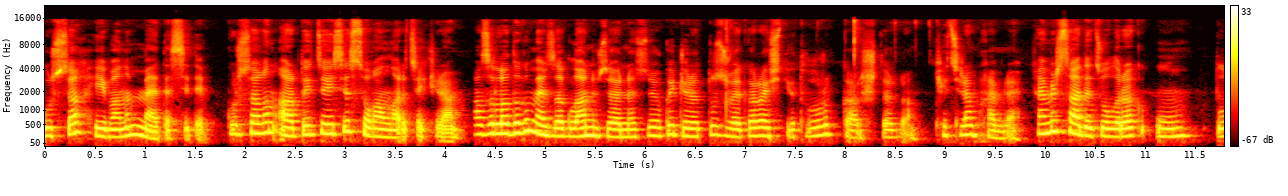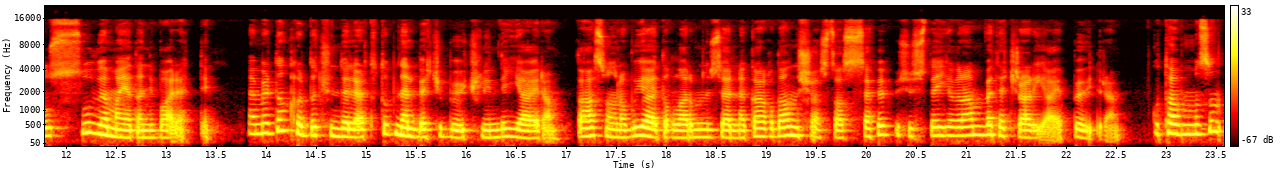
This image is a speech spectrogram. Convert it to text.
qursaq heyvanın mədəsidir. Qursağın ardınca isə soğanları çəkirəm. Hazırladığım ərzaqların üzərinə zövqə görə duz və qara istiot vurub qarışdırıram. Keçirəm xəmirə. Xəmir sadəcə olaraq un, duz, su və mayadan ibarətdir. Xəmirdən xırda kündələr tutub nəlbəki böyüklüyündə yayıram. Daha sonra bu yaydıqlarımın üzərinə qarğıdal nişastası səpib üst-üstə yığıram və təkrar yayıb böyüdürəm. Qutabımızın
